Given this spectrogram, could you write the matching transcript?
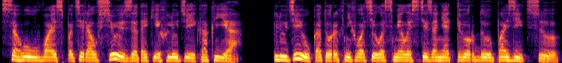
Саул Вайс потерял все из-за таких людей, как я. Людей, у которых не хватило смелости занять твердую позицию.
